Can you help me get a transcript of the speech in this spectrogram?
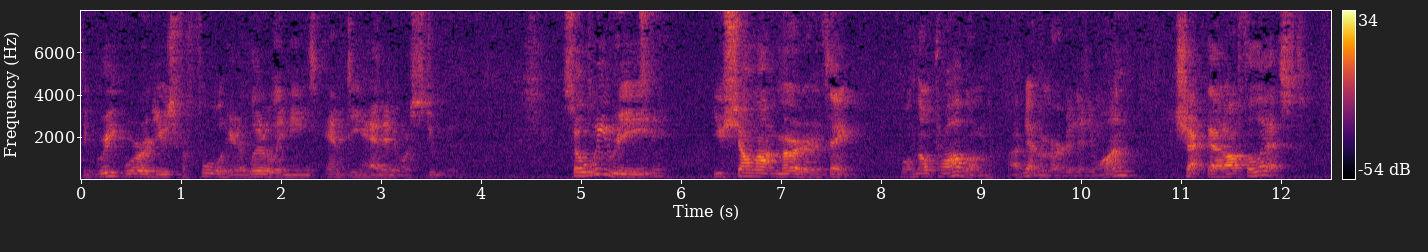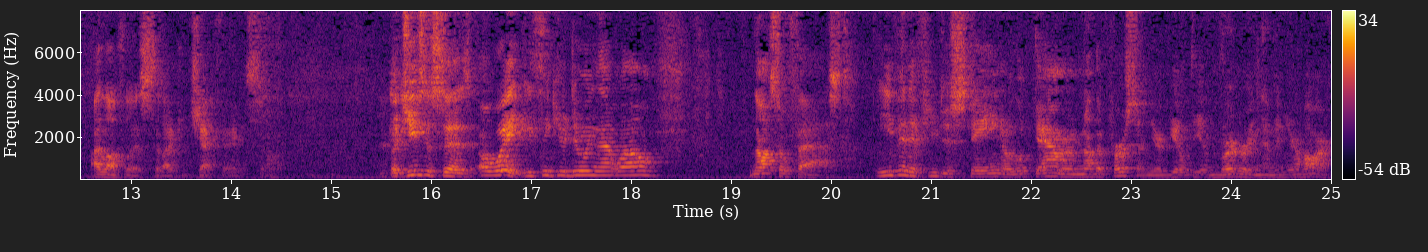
The Greek word used for fool here literally means empty headed or stupid. So we read, You shall not murder, and think, Well, no problem. I've never murdered anyone. Check that off the list. I love lists that I can check things. So. But Jesus says, Oh, wait, you think you're doing that well? Not so fast. Even if you disdain or look down on another person, you're guilty of murdering them in your heart.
